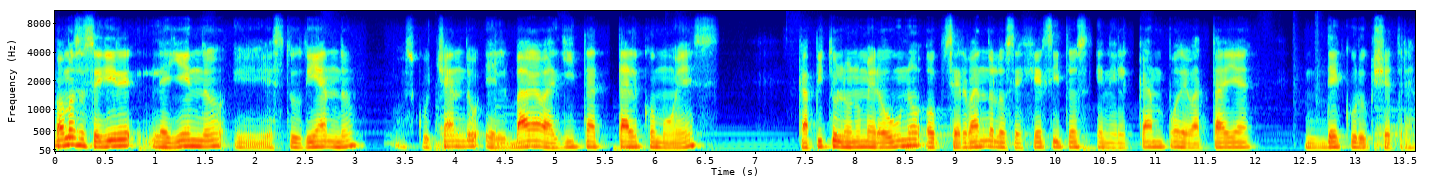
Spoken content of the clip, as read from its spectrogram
Vamos a seguir leyendo y estudiando, escuchando el Bhagavad Gita tal como es. Capítulo número 1, observando los ejércitos en el campo de batalla de Kurukshetra.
